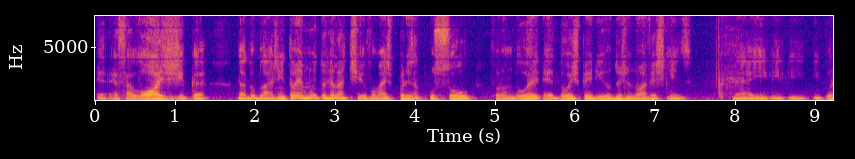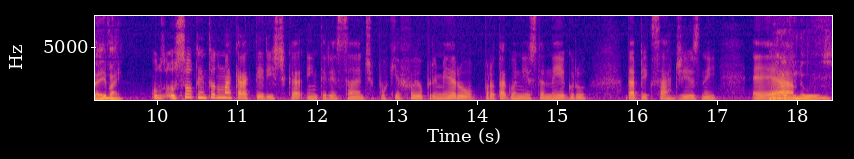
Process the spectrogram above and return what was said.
essa lógica da dublagem. Então é muito relativo, mas, por exemplo, o Soul foram dois, é, dois períodos de 9 às 15, né? E, e, e, por aí vai. O, o Soul tem toda uma característica interessante, porque foi o primeiro protagonista negro da Pixar Disney. É, maravilhoso.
